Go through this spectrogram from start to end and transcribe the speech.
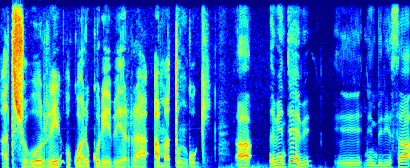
atushoborere oku arikureberera amatungo ge. Ah, ebintu ebi eh, nimbiriisa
